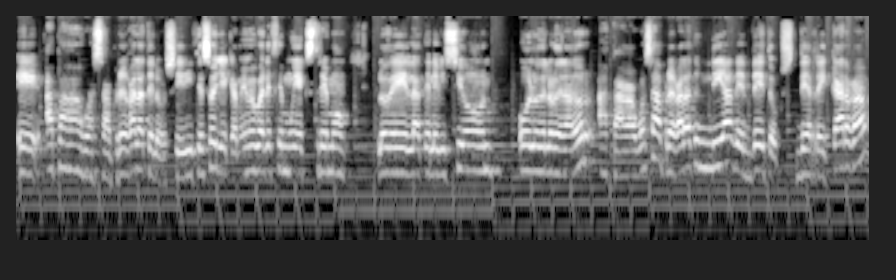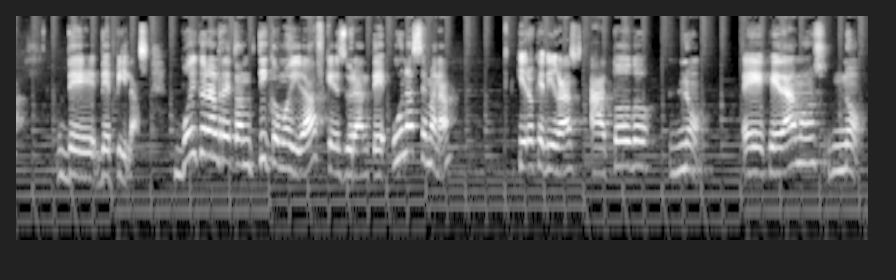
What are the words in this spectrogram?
eh, apaga WhatsApp, regálatelo. Si dices, oye, que a mí me parece muy extremo lo de la televisión o lo del ordenador, apaga WhatsApp, regálate un día de detox, de recarga de, pilas. Voy con el reto anticomodidad, que es durante una semana, quiero que digas a todo no. Eh, quedamos no.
